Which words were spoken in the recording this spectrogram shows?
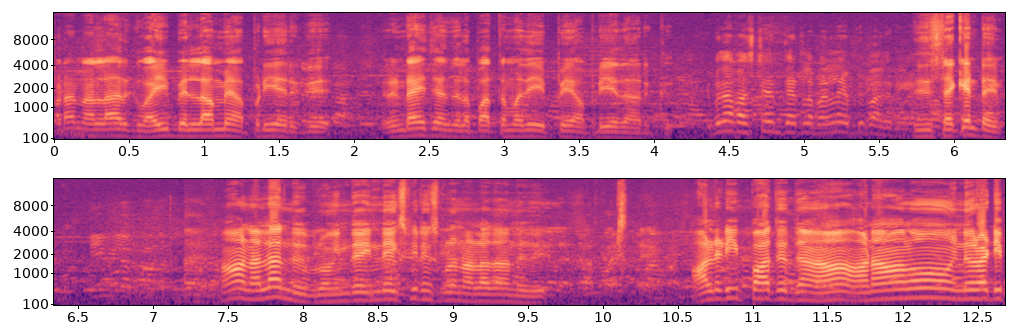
படம் நல்லா இருக்கு. வைப் எல்லாமே அப்படியே இருக்கு. ரெண்டாயிரத்தி அஞ்சில் பார்த்த மாதிரி இப்பயும் அப்படியே தான் இருக்கு. இப்போதான் ஃபர்ஸ்ட் டைம் தேட்டரில் பண்ணலாம் எப்படி பார்க்குறீங்க? இது செகண்ட் டைம் ஆ நல்லா இருந்தது ப்ரோ இந்த இந்த எக்ஸ்பீரியன்ஸ் கூட நல்லா தான் இருந்தது. ஆல்ரெடி பார்த்தது தான். ஆனாலும் இன்னொரு வாட்டி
